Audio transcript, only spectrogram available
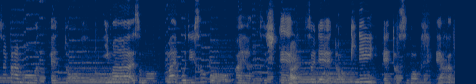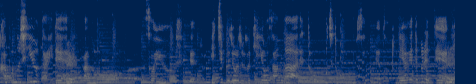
それからもう、えっと、今その前ボディーソープを開発して、はい。それで、えっと、記念、えっと、その、えー株主優待で、えあのそういう、えっと、一部上場の企業さんが、えっと、うちのこの店のやつを取り上げてくれて、ええ。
